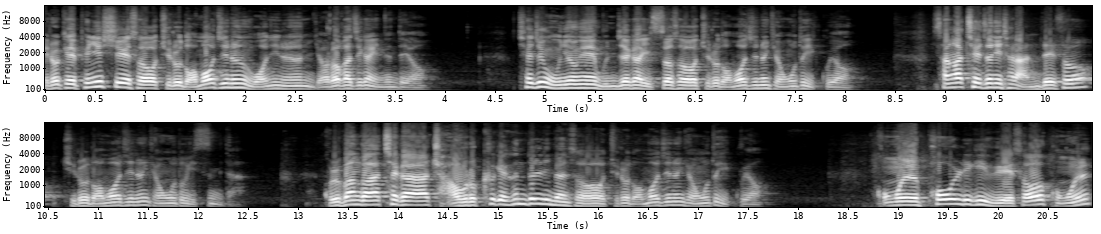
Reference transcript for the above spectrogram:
이렇게 피니쉬에서 뒤로 넘어지는 원인은 여러 가지가 있는데요. 체중 운영에 문제가 있어서 뒤로 넘어지는 경우도 있고요. 상하체전이 잘 안 돼서 뒤로 넘어지는 경우도 있습니다. 골반과 하체가 좌우로 크게 흔들리면서 뒤로 넘어지는 경우도 있고요. 공을 퍼올리기 위해서 공을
